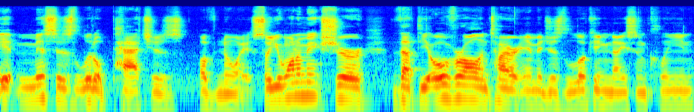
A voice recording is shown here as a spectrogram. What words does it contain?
it misses little patches of noise. So you want to make sure that the overall entire image is looking nice and clean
